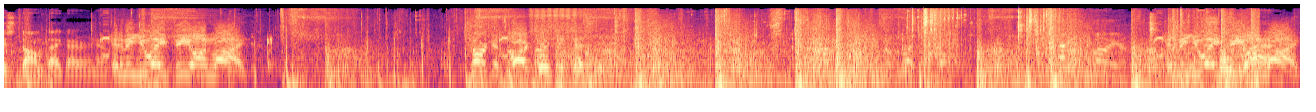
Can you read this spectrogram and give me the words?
I should stomp that guy right now. Enemy UAV online. Targets hardpoint contested. Enemy UAV so online.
